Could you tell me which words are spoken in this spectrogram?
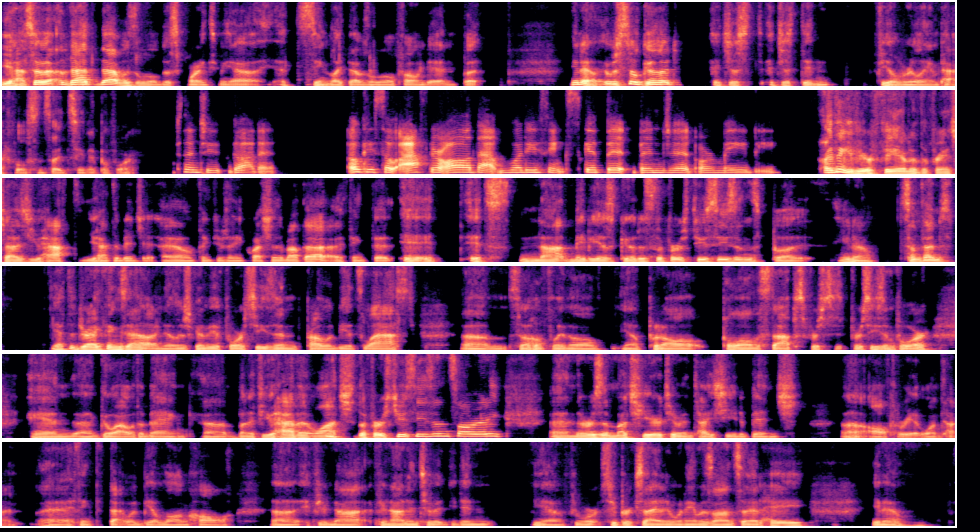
Yeah. So that that was a little disappointing to me. Uh, it seemed like that was a little phoned in, but you know, it was still good. It just it just didn't feel really impactful since I'd seen it before. Since you got it. Okay, so after all that, what do you think? Skip it, binge it, or maybe? I think if you're a fan of the franchise, you have to, you have to binge it. I don't think there's any question about that. I think that it, it it's not maybe as good as the first two seasons, but you know, sometimes you have to drag things out. I know there's going to be a fourth season, probably be its last. Um, so hopefully they'll you know put all pull all the stops for for season four and uh, go out with a bang. Uh, but if you haven't watched the first two seasons already, and there isn't much here to entice you to binge uh, all three at one time, I think that that would be a long haul. Uh, if you're not if you're not into it, you didn't you know if you weren't super excited when Amazon said, "Hey, you know,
